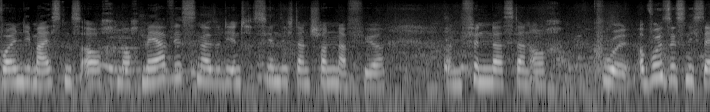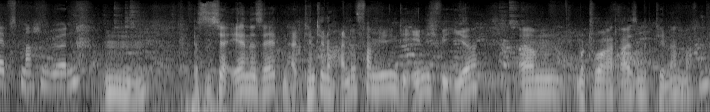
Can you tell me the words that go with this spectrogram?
wollen die meistens auch noch mehr wissen. Also die interessieren sich dann schon dafür und finden das dann auch cool, obwohl sie es nicht selbst machen würden. Mhm. Das ist ja eher eine Seltenheit. Kennt ihr noch andere Familien, die ähnlich wie ihr ähm, Motorradreisen mit Kindern machen?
